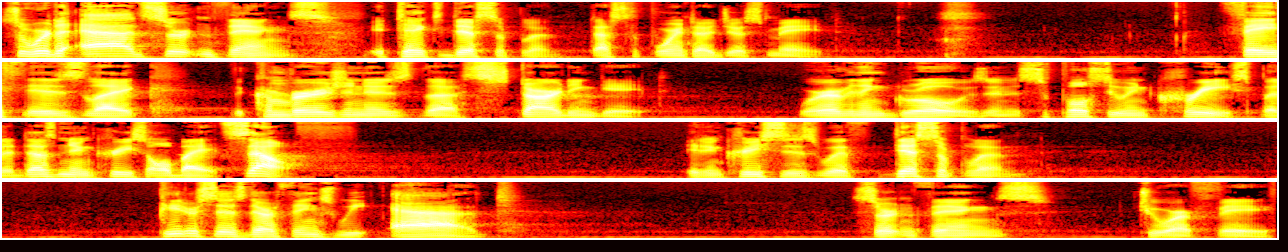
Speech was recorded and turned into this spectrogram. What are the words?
So we're to add certain things. It takes discipline. That's the point I just made. Faith is like the conversion is the starting gate where everything grows and it's supposed to increase, but it doesn't increase all by itself. It increases with discipline. Peter says there are things we add certain things to our faith.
